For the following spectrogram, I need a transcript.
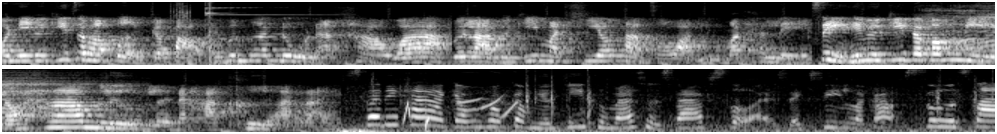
วันนี้มิกกี้จะมาเปิดกระเป๋าให้เพื่อนๆดูนะคะ ว่าเวลามิกกี้มาเที่ยวต่างจังหวัดหรือมาทะเล สิ่งที่มิกกี้จะต้องมีแล้วห้ามลืมเลยนะคะ คืออะไร สวัสดีค่ะกลับมาพบกับมิกกี้คือแม่สุดแซ่บสวยเซ็กซี่แล้วก็ซูซ่า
